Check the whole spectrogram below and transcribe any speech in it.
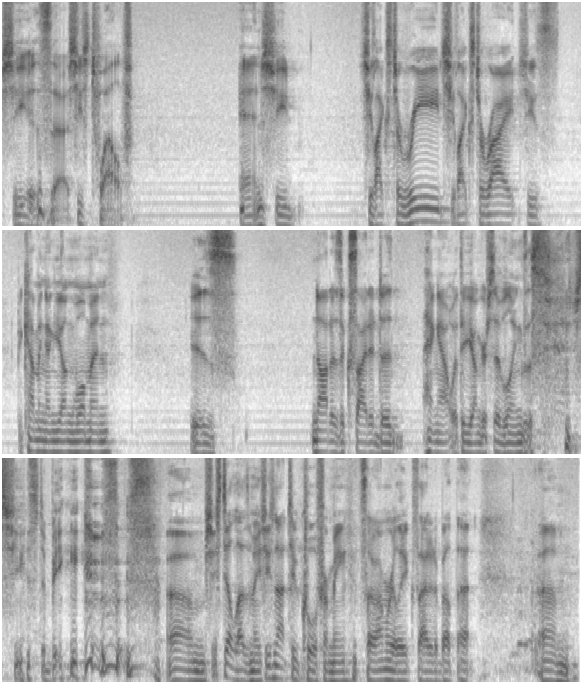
she is uh, she's 12, and she she likes to read, she likes to write, she's becoming a young woman, is not as excited to hang out with her younger siblings as she used to be. um, she still loves me. She's not too cool for me, so I'm really excited about that. Um,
